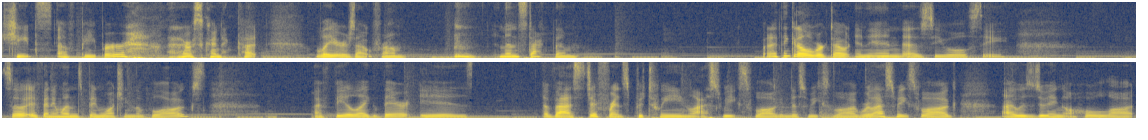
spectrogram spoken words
sheets of paper that I was going to cut layers out from and then stack them. But I think it all worked out in the end, as you will see. So if anyone's been watching the vlogs, I feel like there is a vast difference between last week's vlog and this week's vlog. Where last week's vlog, I was doing a whole lot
